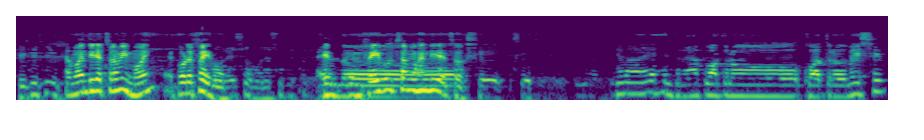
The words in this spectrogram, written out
Sí, sí, sí. Estamos en directo ahora mismo, ¿eh? Por el Facebook. Por eso, por eso te estoy En- en Facebook estamos en directo. Sí, el tema es entrenar cuatro, cuatro meses.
